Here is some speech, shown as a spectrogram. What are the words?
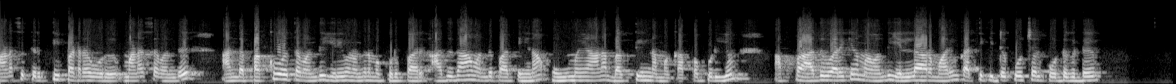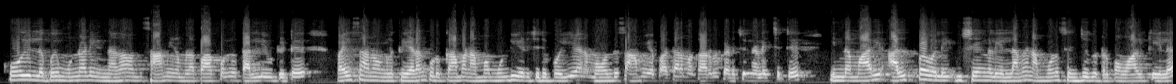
மனசு திருப்திப்படுற ஒரு மனசை வந்து அந்த பக்குவத்தை வந்து இறைவன் வந்து நமக்கு கொடுப்பாரு. அதுதான் வந்து பாத்தீங்கன்னா உண்மையான பக்தின்னு நமக்கு அப்ப புரியும். அப்ப அது வரைக்கும் நம்ம வந்து எல்லாரும் மாதிரியும் கத்திக்கிட்டு கூச்சல் போட்டுக்கிட்டு கோயிலில் போய் முன்னாடி நின்னாதான் வந்து சாமி நம்மளை பார்க்கணும் தள்ளி விட்டுட்டு வயசானவங்களுக்கு இடம் கொடுக்காம நம்ம முண்டி அடிச்சுட்டு போய் நம்ம வந்து சாமியை பார்த்தா நமக்கு கருள் கிடைச்சுன்னு நினைச்சிட்டு இந்த மாதிரி அல்ப வழி விஷயங்கள் எல்லாமே நம்மளும் செஞ்சுக்கிட்டு இருப்போம் வாழ்க்கையில.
